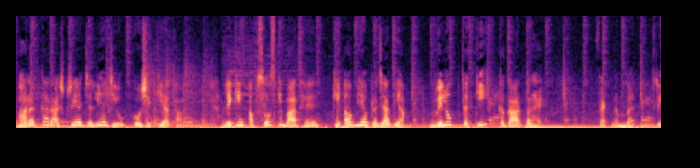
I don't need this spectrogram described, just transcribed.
भारत का राष्ट्रीय जलीय जीव घोषित किया था। लेकिन अफसोस की बात है कि अब यह प्रजातियाँ विलुप्त की कगार पर है। फैक्ट नंबर थ्री।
